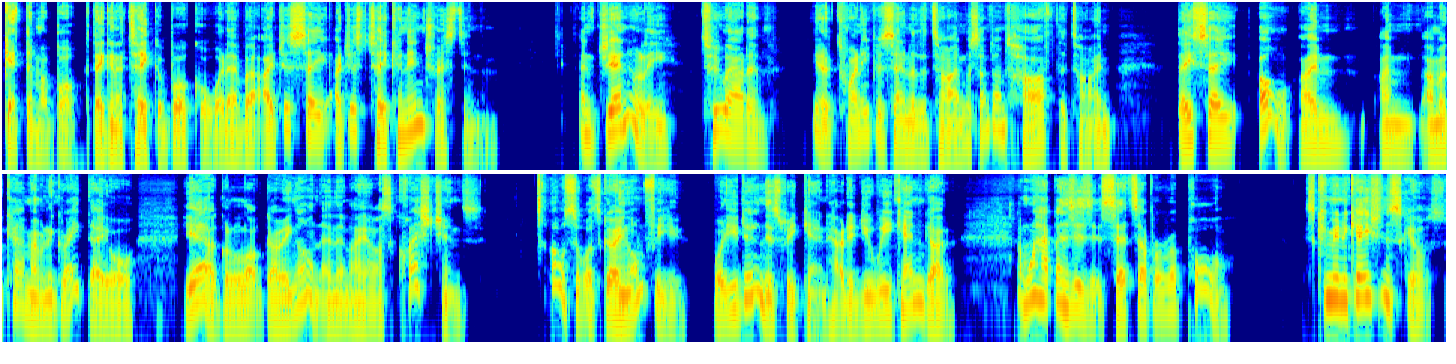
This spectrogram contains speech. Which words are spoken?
get them a book. They're going to take a book or whatever. I just say, I just take an interest in them. And generally, two out of, you know, 20% of the time, or sometimes half the time, they say, oh, I'm, I'm, I'm okay. I'm having a great day. Or, yeah, I've got a lot going on. And then I ask questions. Oh, so what's going on for you? What are you doing this weekend? How did your weekend go? And what happens is it sets up a rapport. It's communication skills.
